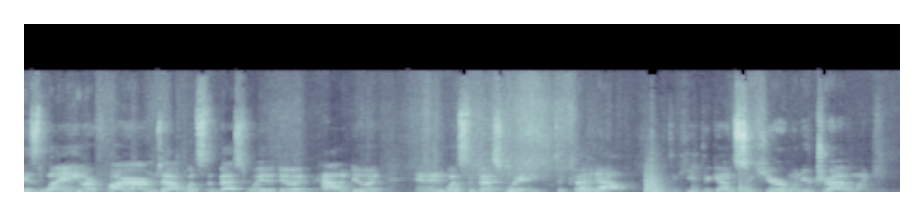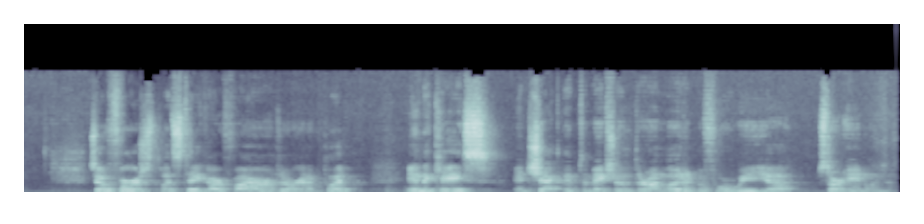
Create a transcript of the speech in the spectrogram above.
is laying our firearms out. What's the best way to do it, how to do it, and then what's the best way to cut it out to keep the gun secure when you're traveling. So first, let's take our firearms that we're going to put in the case and check them to make sure that they're unloaded before we uh, start handling them.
